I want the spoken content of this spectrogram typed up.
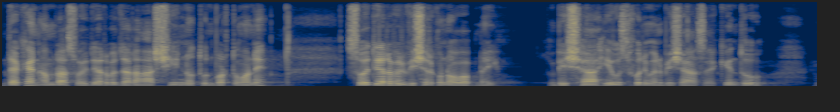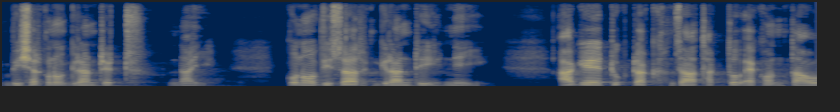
দেখেন, আমরা সৌদি আরবে যারা আসি নতুন বর্তমানে, সৌদি আরবের ভিসার কোনো অভাব নাই। ভিসা, হিউজ পরিমাণ ভিসা আছে। কিন্তু ভিসার কোনো গ্রান্টেড নাই, কোনো ভিসার গ্যারান্টি নেই। আগে টুকটাক যা থাকতো এখন তাও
